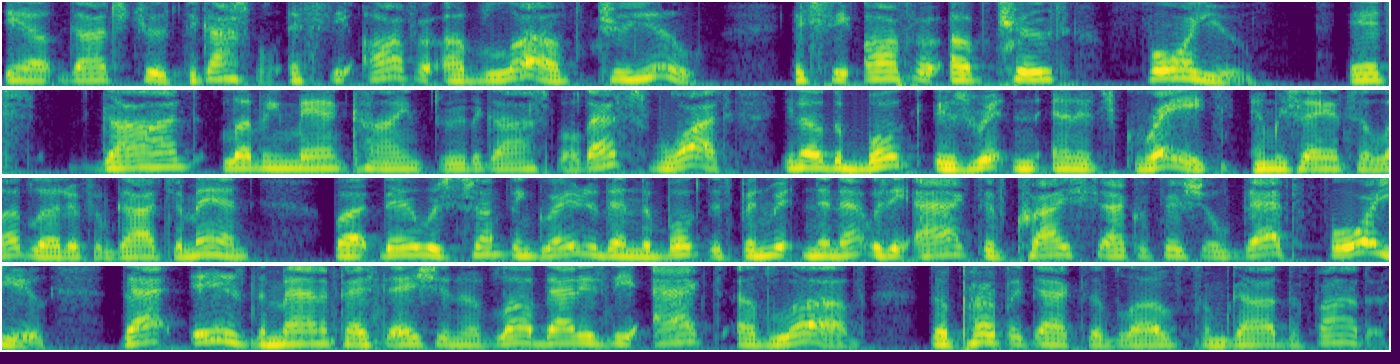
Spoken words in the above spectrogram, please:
you know, God's truth, the gospel. It's the offer of love to you. It's the offer of truth for you. It's God loving mankind through the gospel. That's what, you know, the book is written and it's great, and we say it's a love letter from God to man, but there was something greater than the book that's been written, and that was the act of Christ's sacrificial death for you. That is the manifestation of love. That is the act of love, the perfect act of love from God the Father.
